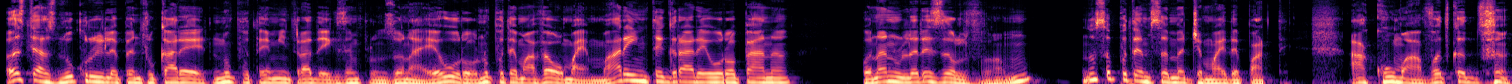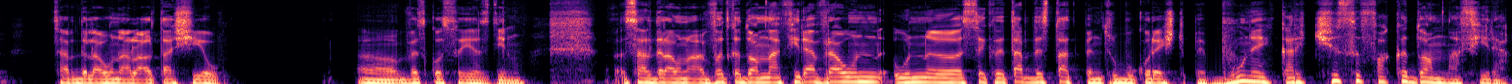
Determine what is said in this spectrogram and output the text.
Astea sunt lucrurile pentru care nu putem intra, de exemplu, în zona euro, nu putem avea o mai mare integrare europeană. Până nu le rezolvăm, nu o să putem să mergem mai departe. Acum, văd că țar de la una la alta și eu. Uh, vezi că o să ies din Sar de la una. Văd că doamna Firea vrea un, un uh, secretar de stat pentru București. Pe bune? Care ce să facă doamna Firea?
